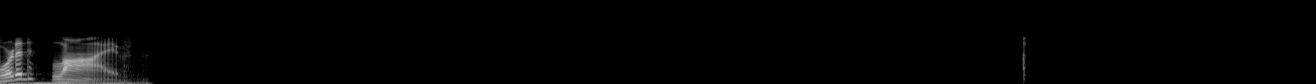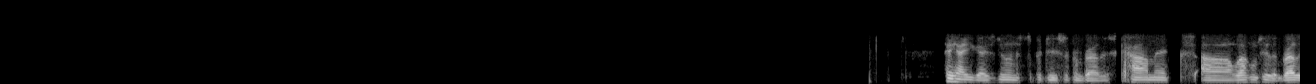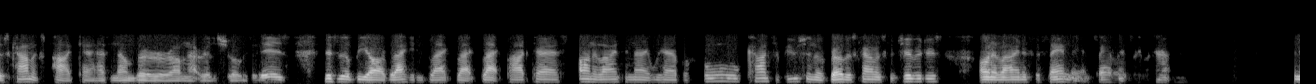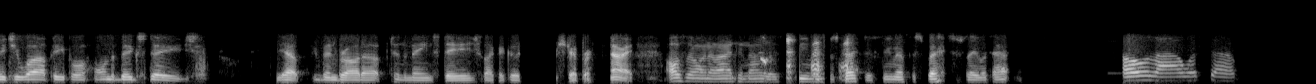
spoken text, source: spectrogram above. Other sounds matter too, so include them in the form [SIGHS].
Recorded live. Hey, how you guys doing? It's the producer from Brothas Comics. Uh, welcome to the Brothas Comics podcast number. I'm not really sure what it is. This will be our Blackity Black Black Black podcast. On the line tonight, we have a full contribution of Brothas Comics contributors. On the line is the Sandman. Sandman, say what's happening. Meet you wild people on the big stage. Yep, you've been brought up to the main stage like a good stripper. All right. Also on the line tonight is Female Perspective. Female Perspective, say what's happening. Hola, what's up?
